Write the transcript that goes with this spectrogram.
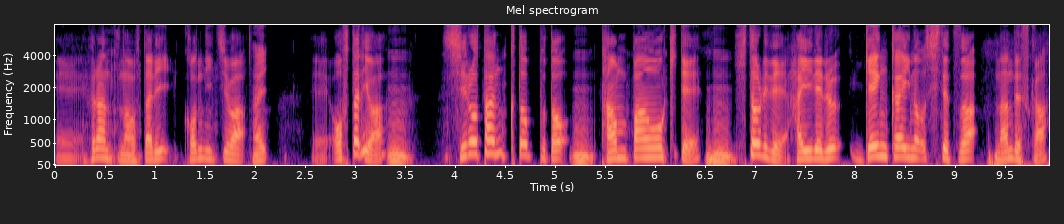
えーフランツのお二人こんにちは、はい。えーお二人はうん。白タンクトップとうん。短パンを着てうん。一人で入れる限界の施設は何ですか？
